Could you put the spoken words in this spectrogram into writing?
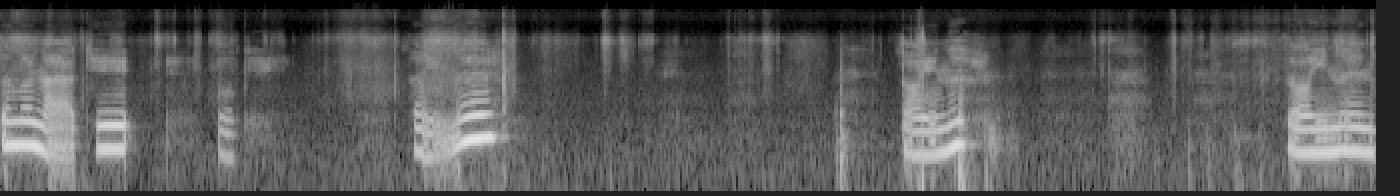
등을 놔야지. 여기 사인을 사인을 사인을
